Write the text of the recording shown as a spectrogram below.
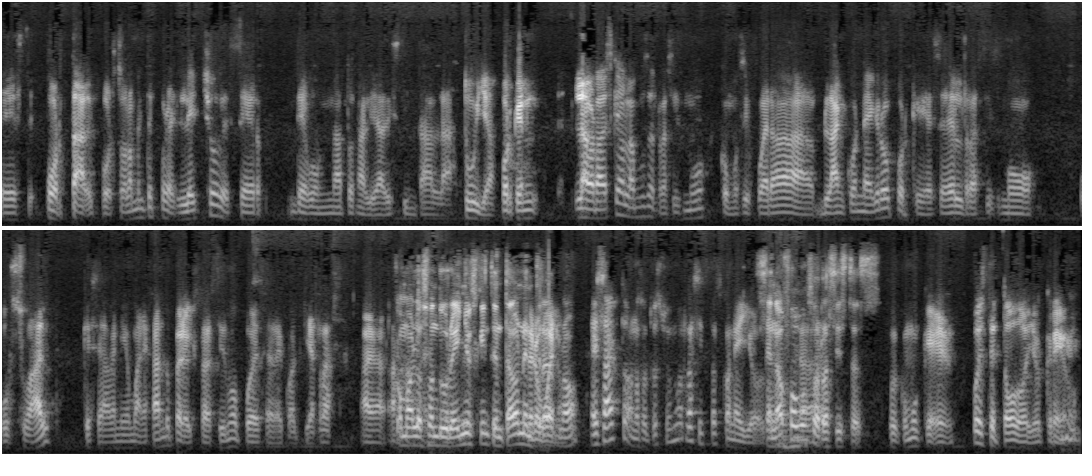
este, por tal, por solamente por el hecho de ser de una tonalidad distinta a la tuya. Porque la verdad es que hablamos del racismo como si fuera blanco-negro, porque ese es el racismo usual que se ha venido manejando, pero el racismo puede ser de cualquier raza. Como ajá, los hondureños que intentaron entrar, bueno, exacto, nosotros fuimos racistas con ellos. ¿no? ¿Xenófobos sea, o racistas? fue como que, pues de todo, yo creo.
